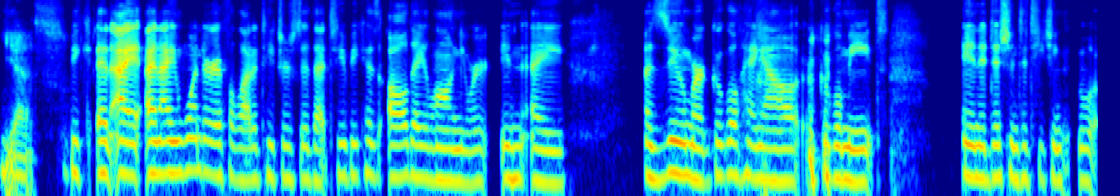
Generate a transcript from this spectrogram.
yes Bec- and I and I wonder if a lot of teachers did that too because all day long you were in a a Zoom or Google Hangout or Google Meet in addition to teaching well,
